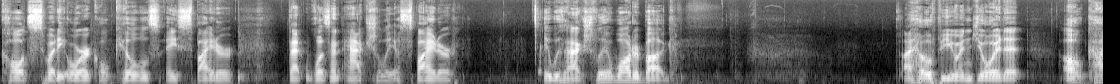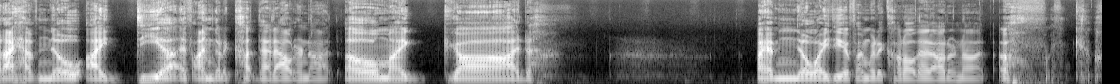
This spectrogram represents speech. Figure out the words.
called Sweaty Oracle Kills a Spider. That wasn't actually a spider, it was actually a water bug. I hope you enjoyed it. Oh god, I have no idea if I'm going to cut that out or not. Oh my god. I have no idea if I'm going to cut all that out or not. Oh my god.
